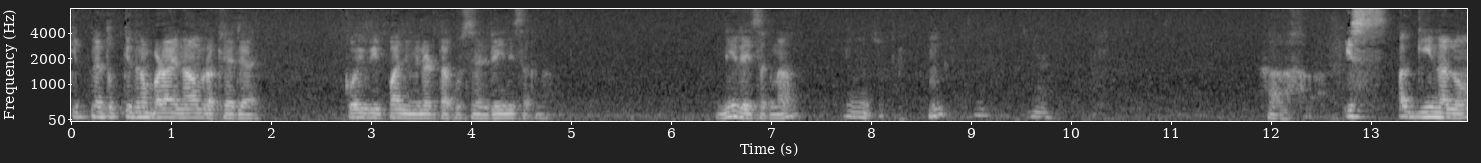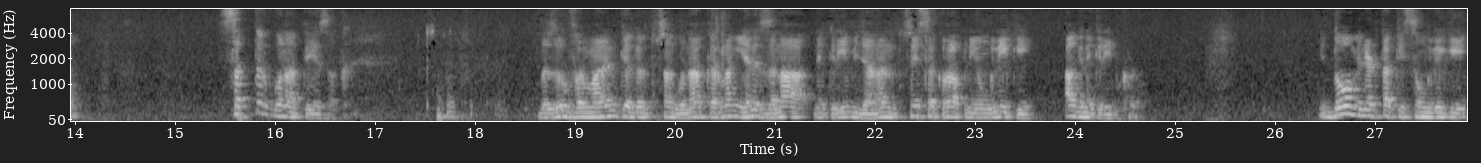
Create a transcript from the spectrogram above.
कितने तो कितना बड़ा इनाम रखे जाए, कोई भी पाँच मिनट तक उसने रह नहीं सकना। नहीं रह सकना। हम्म? हाँ हाँ। इस अग्नि नालों सत्तर गुना तेज अख बजुर्ग फरमाने कि अगर तुसा गुनाह करना भी है ना जना ने करीब ही जाना तुसा हिस्सा करो अपनी उंगली की अग ने करीब खड़ो। दो मिनट तक इस उंगली की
